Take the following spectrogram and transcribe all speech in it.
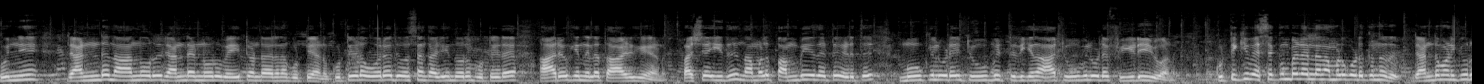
കുഞ്ഞ് രണ്ട് നാനൂറ് രണ്ട് എണ്ണൂറ് വെയിറ്റ് ഉണ്ടായിരുന്ന കുട്ടിയാണ്. കുട്ടിയുടെ ഓരോ ദിവസം കഴിയുന്തോറും കുട്ടിയുടെ ആരോഗ്യനില താഴുകയാണ്. പക്ഷേ ഇത് നമ്മൾ പമ്പ് ചെയ്തിട്ട് എടുത്ത് മൂക്കിലൂടെയും ട്യൂബ് ഇട്ടിരിക്കുന്ന ആ ട്യൂബിലൂടെ ഫീഡ് ചെയ്യുവാണ്. കുട്ടിക്ക് വിശക്കുമ്പോഴല്ല നമ്മൾ കൊടുക്കുന്നത്? രണ്ട് മണിക്കൂർ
